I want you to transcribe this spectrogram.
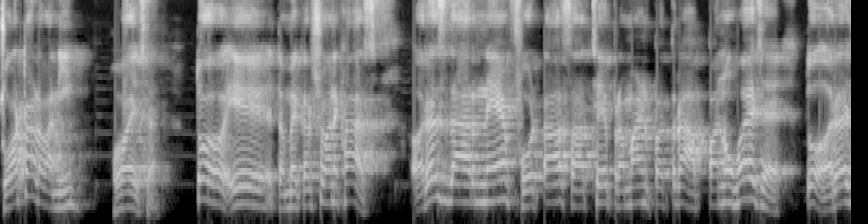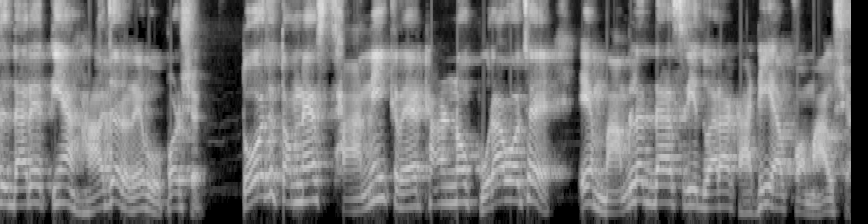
ચોંટાડવાની હોય છે. તો એ તમે કરશો અને ખાસ અરજદારને ફોટા સાથે પ્રમાણપત્ર આપવાનું હોય છે, તો અરજદારે ત્યાં હાજર રહેવું પડશે. તો જ તમને સ્થાનિક રહેઠાણનો પુરાવો છે એ મામલતદારશ્રી દ્વારા કાઢી આપવામાં આવશે.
